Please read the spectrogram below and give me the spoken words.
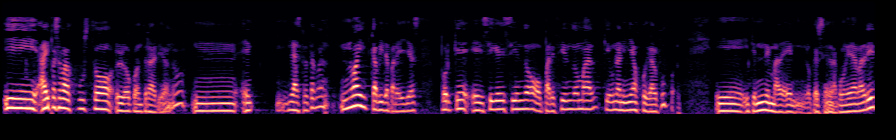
y ahí pasaba justo lo contrario, ¿no? Mm, las trataban, no hay cabida para ellas porque eh, sigue siendo o pareciendo mal que una niña juegue al fútbol. Y, tienen en, lo que es en la Comunidad de Madrid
